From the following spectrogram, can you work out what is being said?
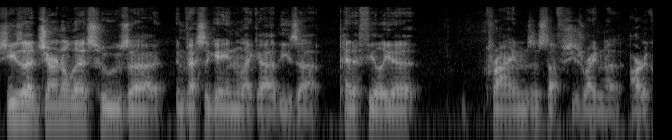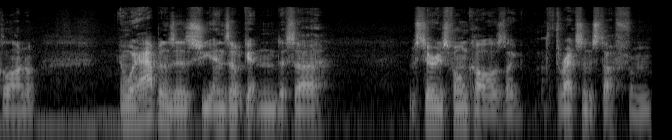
she's a journalist who's uh, investigating like uh, these uh, pedophilia crimes and stuff. She's writing an article on them. And what happens is she ends up getting this uh, mysterious phone calls, like threats and stuff from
